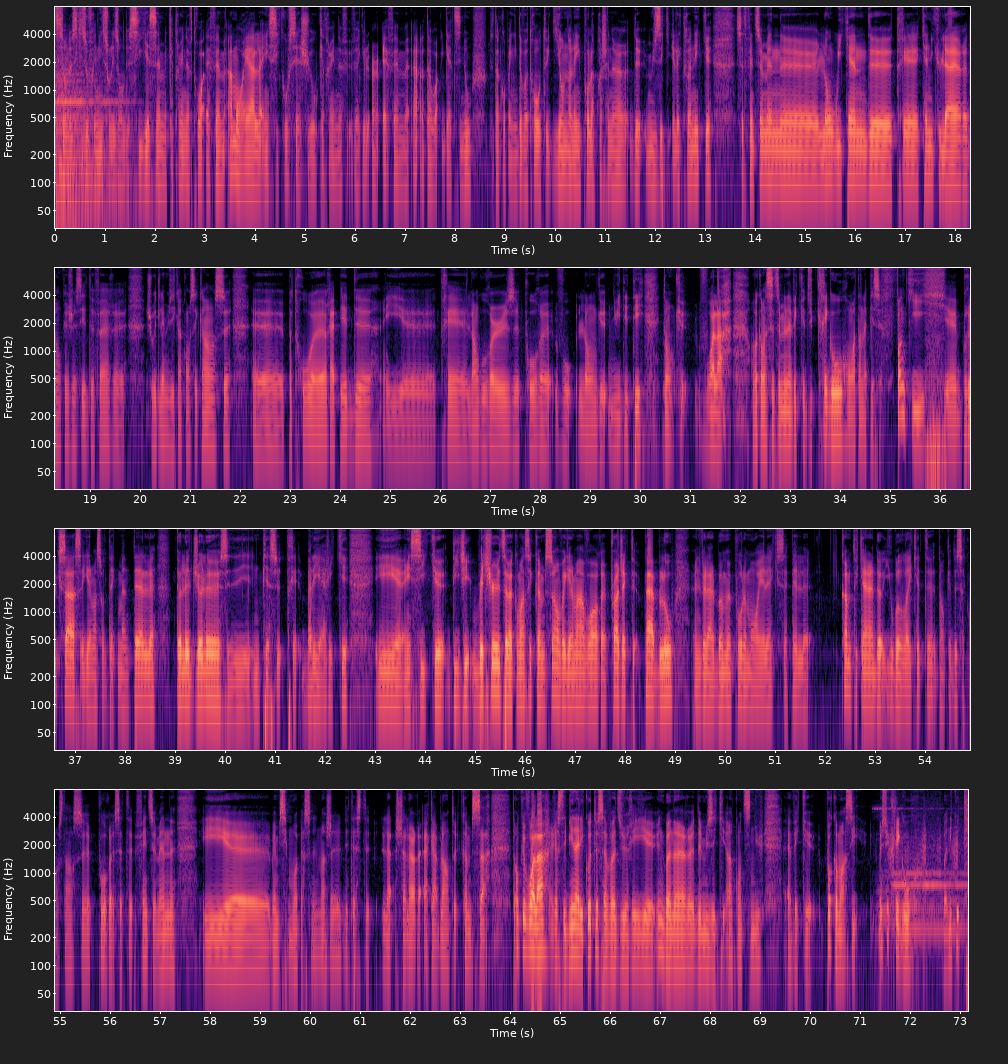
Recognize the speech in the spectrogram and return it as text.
De Schizophrénie sur les ondes de CISM 89.3 FM à Montréal ainsi qu'au CHUO 89.1 FM à Ottawa-Gatineau. Vous êtes accompagné de votre hôte Guillaume Nolin pour la prochaine heure de musique électronique. Cette fin de semaine, euh, long week-end euh, très caniculaire, donc je vais essayer de faire euh, jouer de la musique en conséquence, pas trop rapide et très langoureuse pour vos longs nuit d'été. Donc voilà, on va commencer cette semaine avec du Crego. On va entendre la pièce Funky. Euh, Bruxas également sur Deck Mantel. Jole, c'est une pièce très baléarique. Et euh, ainsi que DJ Richard, ça va commencer comme ça. On va également avoir euh, Project Pablo, un nouvel album pour le Montréalais qui s'appelle Come to Canada, You Will Like It. Donc, deux circonstances pour cette fin de semaine. Et euh, même si moi, personnellement, je déteste la chaleur accablante comme ça. Donc voilà, restez bien à l'écoute. Ça va durer une bonne heure de musique en continu avec, pour commencer, Monsieur Crégo. Bonne écoute.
